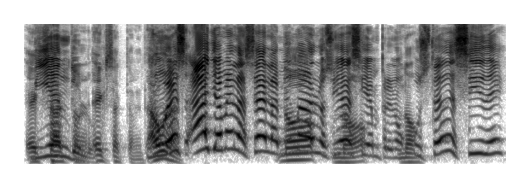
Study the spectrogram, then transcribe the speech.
viéndolo. Exactamente. No Ahora, es, ah, ya me la sé, a la misma No, velocidad de no, siempre. No. no. usted decide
